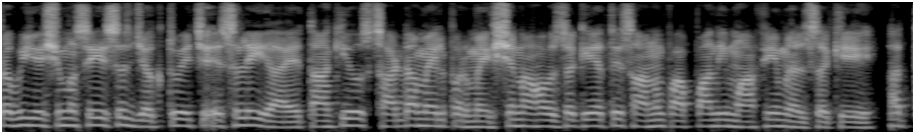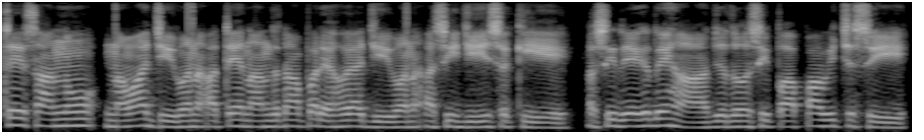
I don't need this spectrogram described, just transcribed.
ਪ੍ਰਭੂ ਯਿਸੂ ਮਸੀਹ ਇਸ ਜਗਤ ਵਿੱਚ ਇਸ ਲਈ ਆਏ ਤਾਂ ਕਿ ਉਹ ਸਾਡਾ ਮੇਲ ਪਰਮੇਸ਼ਰ ਨਾਲ ਹੋ ਸਕੇ ਅਤੇ ਸਾਨੂੰ ਪਾਪਾਂ ਦੀ ਮਾਫੀ ਮਿਲ ਸਕੇ ਅਤੇ ਸਾਨੂੰ ਨਵਾਂ ਜੀਵਨ ਅਤੇ ਆਨੰਦ ਨਾਲ ਭਰਿਆ ਹੋਇਆ ਜੀਵਨ ਅਸੀਂ ਜੀ ਸਕੀਏ। ਅਸੀਂ ਦੇਖਦੇ ਹਾਂ ਜਦੋਂ ਅਸੀਂ ਪਾਪਾਂ ਵਿੱਚ ਸੀ,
